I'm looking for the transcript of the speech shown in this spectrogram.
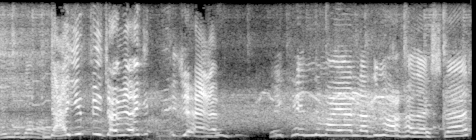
Ben burada kalırım. Ya gitmeyeceğim ya gitmeyeceğim. Ve kendim ayarladım arkadaşlar.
